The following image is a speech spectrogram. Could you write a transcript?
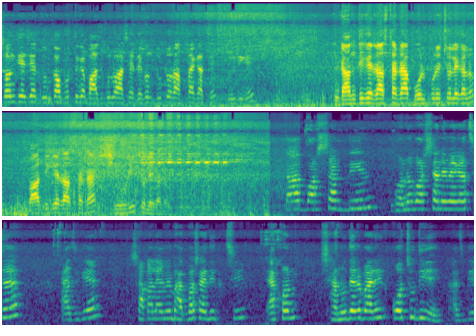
পিছন দিয়ে যে দুর্গাপুর থেকে বাসগুলো আছে দেখুন দুটো রাস্তা গেছে দুই দিকে। ডান দিকের রাস্তাটা বোলপুরে চলে গেল, বা দিকের রাস্তাটা শিউড়ি চলে গেল। তা বর্ষার দিন, ঘন বর্ষা নেমে গেছে। আজকে সকালে আমি ভাত বসাই দিচ্ছি। এখন সানুদের বাড়ির কচু দিয়ে আজকে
